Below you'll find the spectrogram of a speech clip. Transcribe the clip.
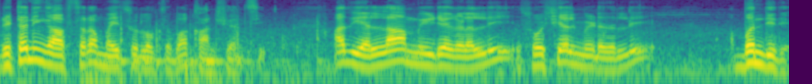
returning officer Mysuru Lok Sabha constituency ಅದು ಎಲ್ಲ ಮೀಡಿಯಾಗಳಲ್ಲಿ ಸೋಷಿಯಲ್ ಮೀಡಿಯಾದಲ್ಲಿ ಬಂದಿದೆ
